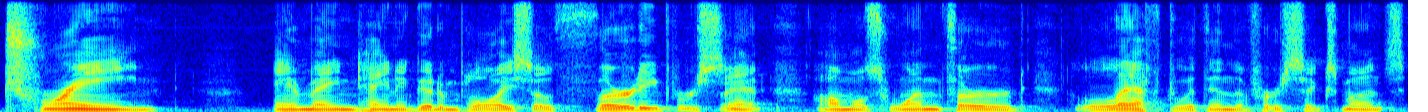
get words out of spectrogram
train, and maintain a good employee. So 30%, almost one third, left within the first six months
